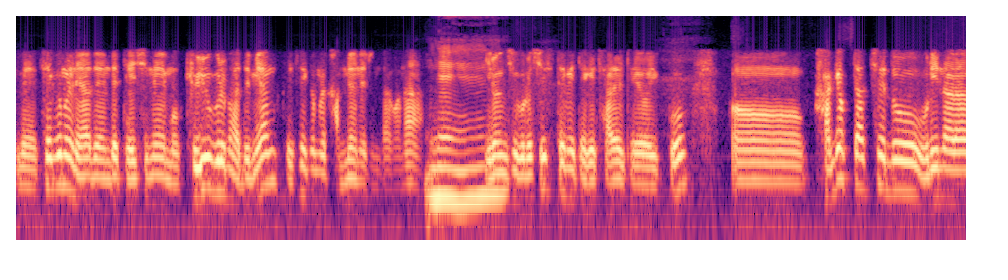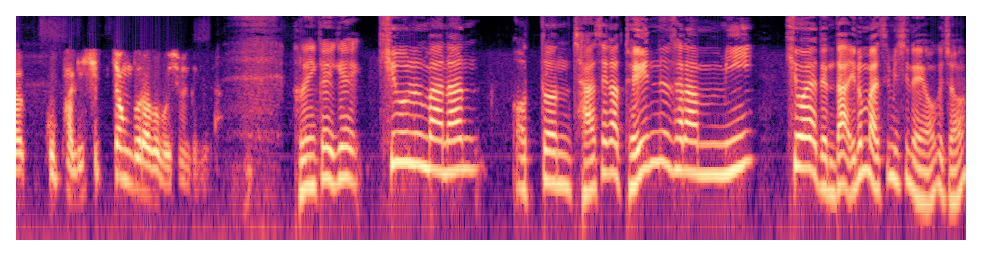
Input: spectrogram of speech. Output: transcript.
네, 세금을 내야 되는데 대신에 뭐 교육을 받으면 그 세금을 감면해 준다거나 네. 이런 식으로 시스템이 되게 잘 되어 있고 어 가격 자체도 우리나라 곱하기 10 정도라고 보시면 됩니다. 그러니까 이게 키울 만한 어떤 자세가 돼 있는 사람이 키워야 된다 이런 말씀이시네요. 그죠?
